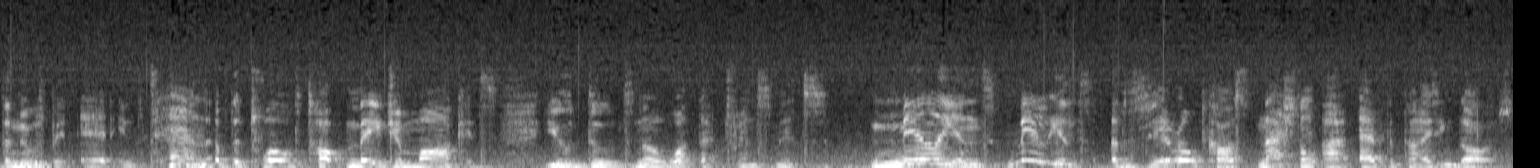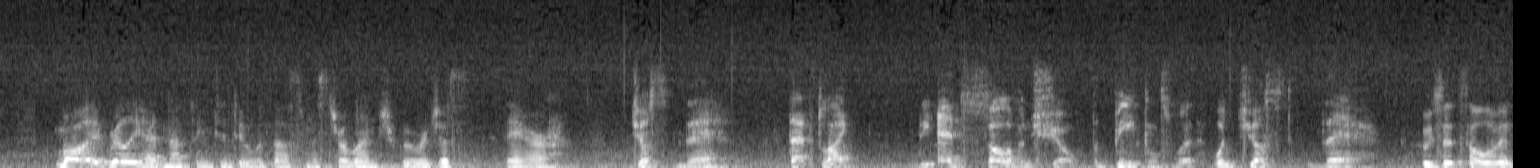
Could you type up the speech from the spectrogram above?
the news bit aired in 10 of the 12 top major markets. You dudes know what that transmits? Millions, millions of zero-cost national ad- advertising dollars. Well, it really had nothing to do with us, Mr. Lynch. We were just there. Just there? That's like the Ed Sullivan Show. The Beatles were, were just there. Who's Ed Sullivan?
